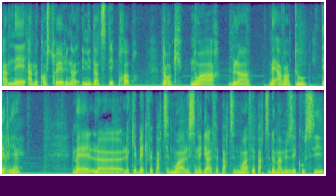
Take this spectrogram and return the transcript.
amené à me construire une, une identité propre. Donc, noir, blanc, mais avant tout, terrien. Mais le, Québec fait partie de moi, le Sénégal fait partie de moi, fait partie de ma musique aussi.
